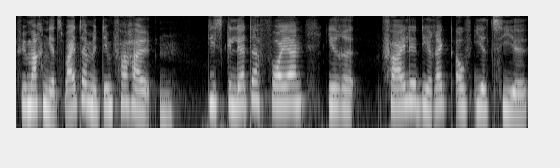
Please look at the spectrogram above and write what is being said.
Wir machen jetzt weiter mit dem Verhalten. Die Skelette feuern ihre Pfeile direkt auf ihr Ziel.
